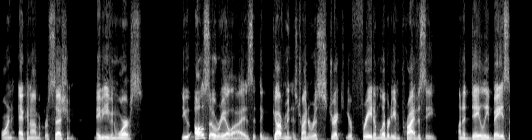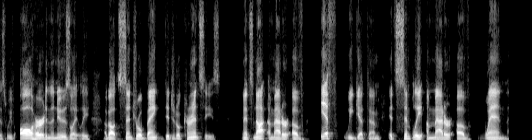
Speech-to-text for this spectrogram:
for an economic recession? Maybe even worse. You also realize that the government is trying to restrict your freedom, liberty, and privacy on a daily basis? We've all heard in the news lately about central bank digital currencies. And it's not a matter of if we get them, it's simply a matter of when.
